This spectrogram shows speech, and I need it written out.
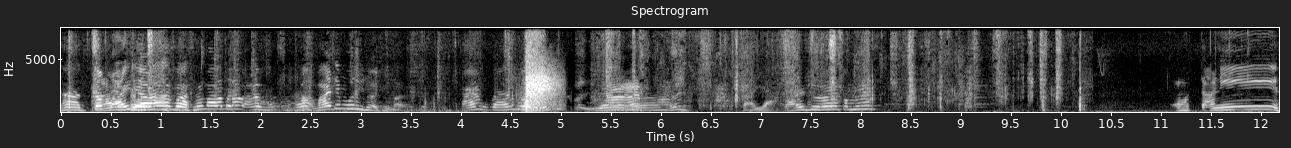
હા તો મારા બેટા માટી પૂરી જોઈશે મારે. કાયમ કાયમ કાયા પાડી દો રે તમને તાની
